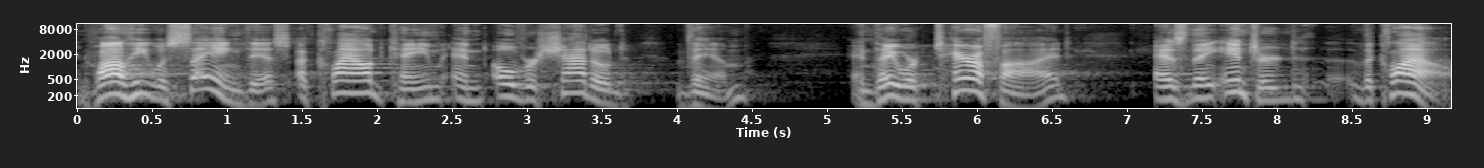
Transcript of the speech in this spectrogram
And while he was saying this, a cloud came and overshadowed them, and they were terrified as they entered the cloud.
